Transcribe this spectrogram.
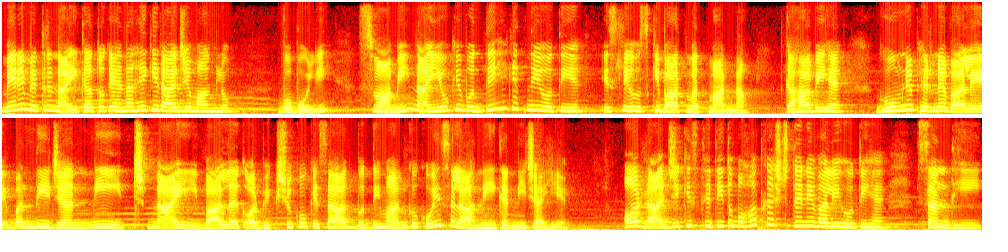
मेरे मित्र नाई का तो कहना है कि राज्य मांग लो। वो बोली, स्वामी, नाइयों की बुद्धि ही कितनी होती है, इसलिए उसकी बात मत मानना। कहा भी है घूमने फिरने वाले बंदी जन नीच, नाई, बालक और भिक्षुकों के साथ बुद्धिमान को कोई सलाह नहीं करनी चाहिए। और राज्य की स्थिति तो बहुत कष्ट देने वाली होती है। संधि,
